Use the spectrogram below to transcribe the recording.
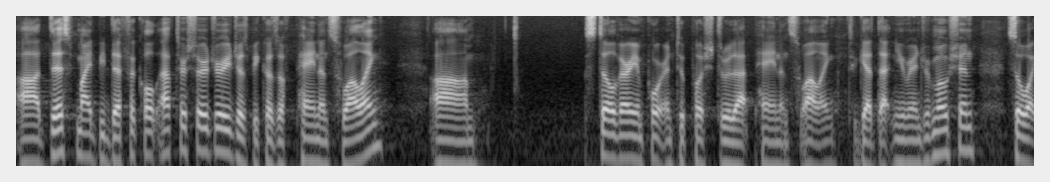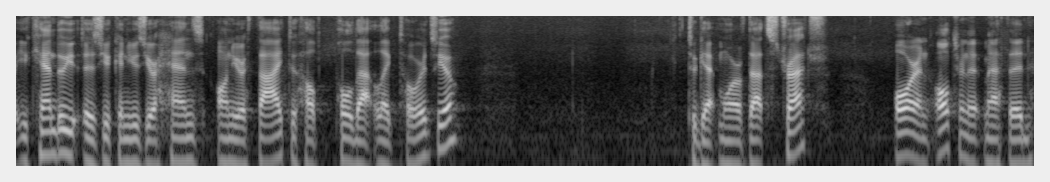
Uh, this might be difficult after surgery just because of pain and swelling. Um, still very important to push through that pain and swelling to get that new range of motion. So what you can do is you can use your hands on your thigh to help pull that leg towards you to get more of that stretch. Or an alternate method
